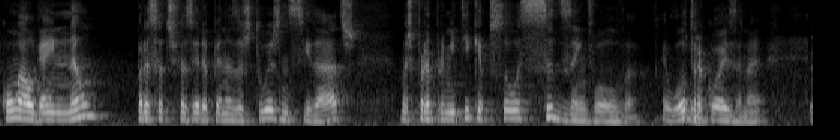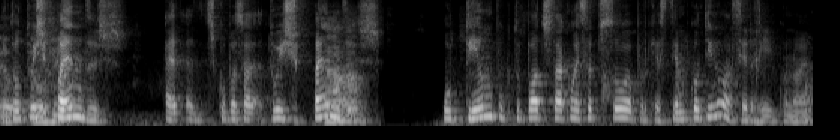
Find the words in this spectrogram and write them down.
com alguém não para satisfazer apenas as tuas necessidades, mas para permitir que a pessoa se desenvolva. É outra coisa, não é? Eu, então tu expandes, a, a, desculpa só, tu expandes o tempo que tu podes estar com essa pessoa, porque esse tempo continua a ser rico, não é?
